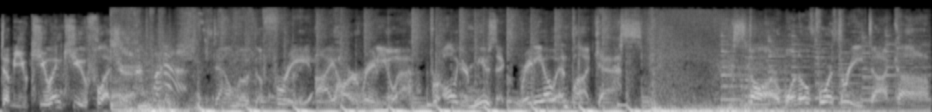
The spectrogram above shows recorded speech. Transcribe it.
WQNQ Fletcher. Download the free iHeartRadio app for all your music, radio, and podcasts. Star1043.com.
